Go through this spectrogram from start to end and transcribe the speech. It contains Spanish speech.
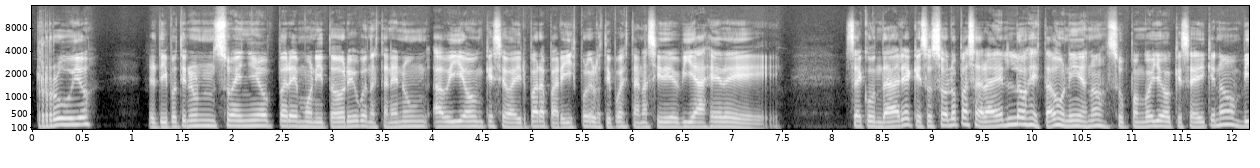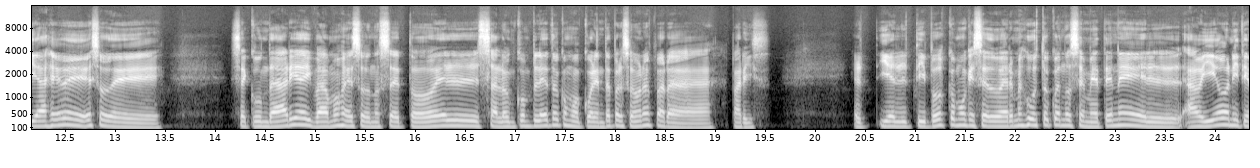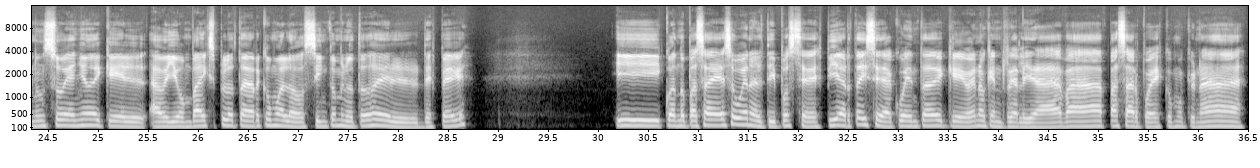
rubio, el tipo tiene un sueño premonitorio cuando están en un avión que se va a ir para París porque los tipos están así de viaje de secundaria, que eso solo pasará en los Estados Unidos, ¿no? Supongo yo que se que no, viaje de eso, de secundaria y vamos eso, no sé, todo el salón completo, como 40 personas para París y el tipo como que se duerme justo cuando se mete en el avión y tiene un sueño de que el avión va a explotar como a los cinco minutos del despegue. Y cuando pasa eso, bueno, el tipo se despierta y se da cuenta de que, bueno, que en realidad va a pasar, pues como que una...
